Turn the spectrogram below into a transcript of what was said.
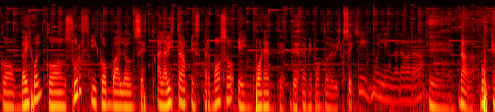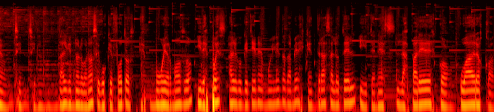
con béisbol, con surf y con baloncesto. A la vista es hermoso e imponente desde mi punto de vista. sí. Sí, es muy lindo, la verdad. Eh, nada, busquen, si, si alguien no lo conoce, busque fotos, es muy hermoso. Y después algo que tiene muy lindo también es que entras al hotel y tenés las paredes con cuadros con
